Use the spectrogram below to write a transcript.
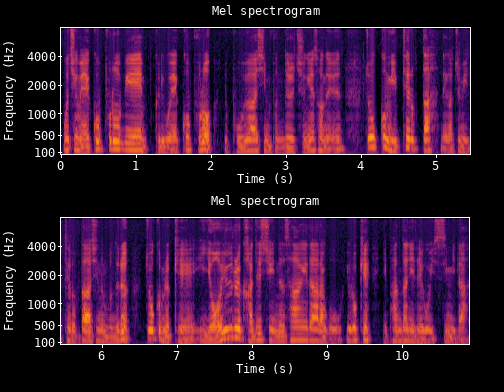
뭐 지금 에코프로 BM 그리고 에코프로 보유하신 분들 중에서는 조금 위태롭다, 내가 좀 위태롭다 하시는 분들은 조금 이렇게 이 여유를 가질 수 있는 상황이다라고 이렇게 이 판단이 되고 있습니다.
